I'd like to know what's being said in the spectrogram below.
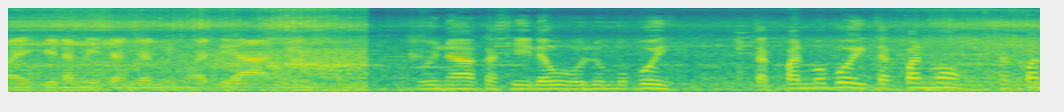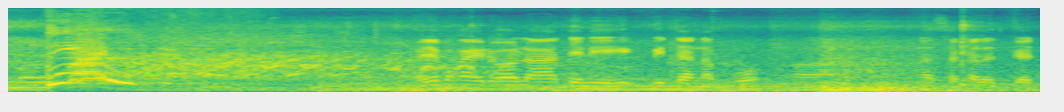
may ginamitan ganun mga dihangin. Uy, nakakasilaw ulo mo, boy. Takpan mo, boy. Takpan mo. Takpan mo. Ayun mga idol, ah, tinihigpitan na po. Ah, nasa kaladkad.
